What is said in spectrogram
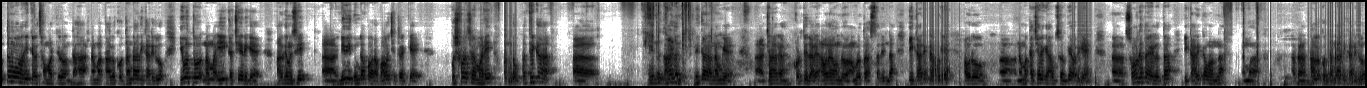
ಉತ್ತಮವಾಗಿ ಕೆಲಸ ಮಾಡ್ತಿರುವಂತಹ ನಮ್ಮ ತಾಲೂಕು ದಂಡಾಧಿಕಾರಿಗಳು ಇವತ್ತು ನಮ್ಮ ಈ ಕಚೇರಿಗೆ ಆಗಮಿಸಿ ಡಿ ವಿ ಗುಂಡಪ್ಪ ಅವರ ಭಾವಚಿತ್ರಕ್ಕೆ ಪುಷ್ಪಾರ್ಚನೆ ಮಾಡಿ ಒಂದು ಪತ್ರಿಕಾ, ಆ ಏನು ಗಾರ್ಡನ್ ಇತ ನಮ್ಗೆ ಚೆನ್ನಾಗಿ ಕೊಡ್ತಿದ್ದಾರೆ ಅವರ ಒಂದು ಅಮೃತ ಹಸ್ತದಿಂದ. ಈ ಕಾರ್ಯಕ್ರಮಕ್ಕೆ ಅವರು ನಮ್ಮ ಕಚೇರಿಗೆ ಆಗಿಸೋದಕ್ಕೆ ಅವರಿಗೆ ಸ್ವಾಗತ ಹೇಳುತ್ತಾ ಈ ಕಾರ್ಯಕ್ರಮವನ್ನ ನಮ್ಮ ತಾಲೂಕು ದಂಡಾಧಿಕಾರಿಗಳು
